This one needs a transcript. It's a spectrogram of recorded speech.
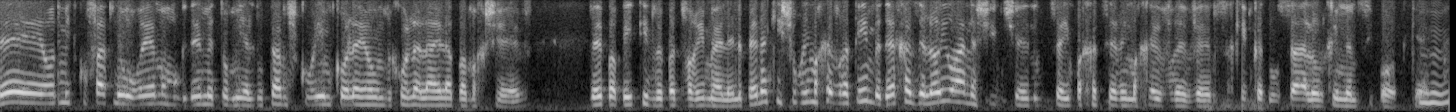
ועוד מתקופת נעוריהם המוקדמת או מילדותם שקועים כל היום וכל הלילה במחשב. ובביטים ובדברים האלה, לבין הכישורים החברתיים, בדרך כלל זה לא יהיו האנשים שנמצאים בחצר עם החבר'ה ומשחקים כדורסל, הולכים למסיבות, כן. אה,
